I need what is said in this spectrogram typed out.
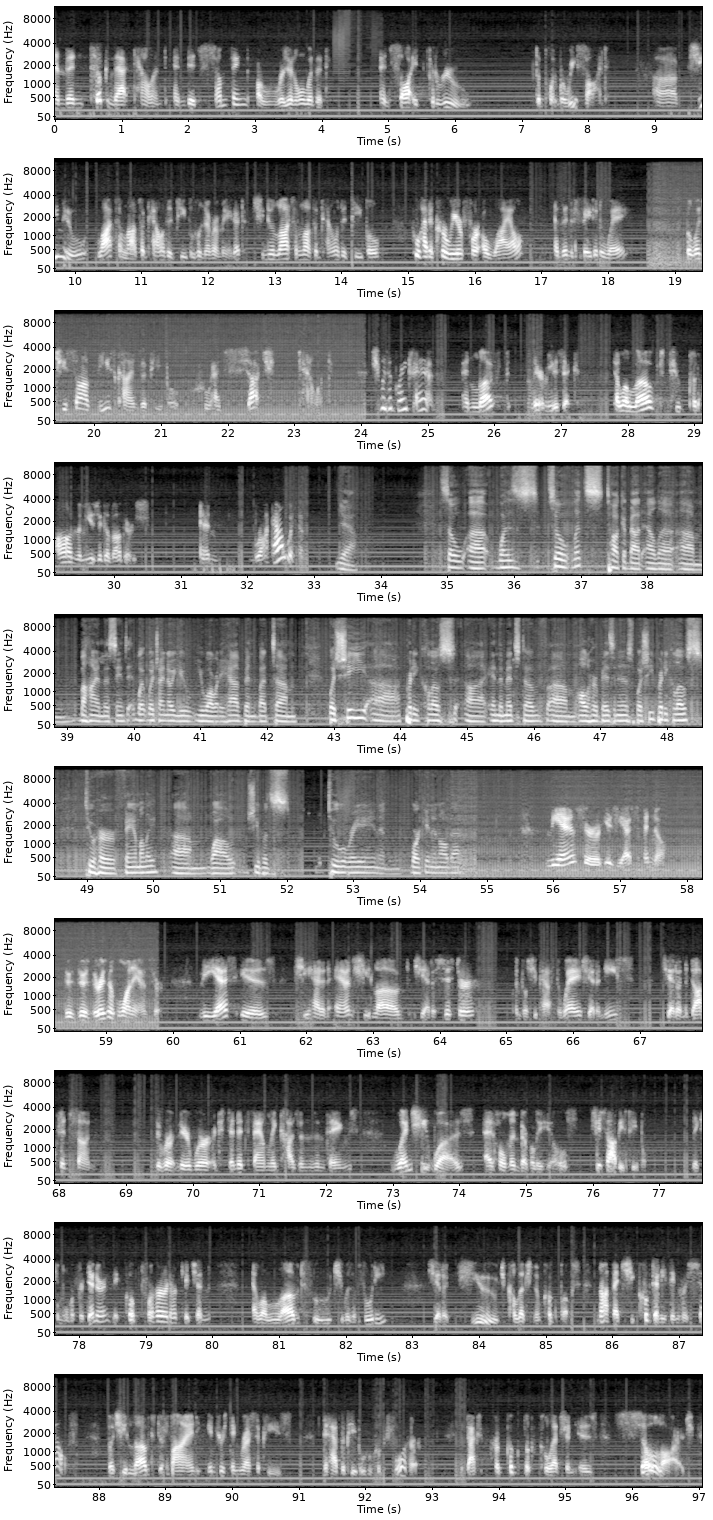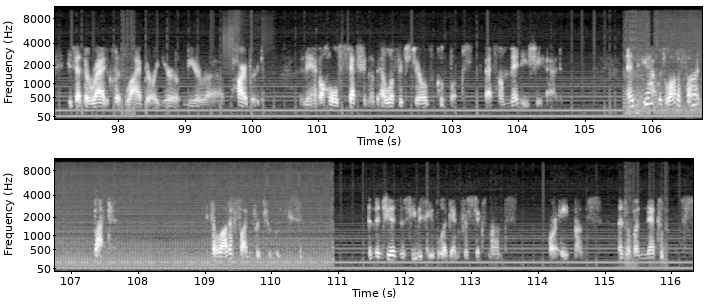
and then took that talent and did something original with it and saw it through the point where we saw it. Uh, she knew lots and lots of talented people who never made it. She knew lots and lots of talented people who had a career for a while and then faded away. But when she saw these kinds of people who had such talent, she was a great fan and loved their music. Ella loved to put on the music of others and rock out with them. Yeah. So uh, was so. Let's talk about Ella um, behind the scenes, which I know you you already have been. But um, was she uh, pretty close uh, in the midst of um, all her business? Was she pretty close to her family um, while she was touring and working and all that? The answer is yes and no. There's, there's, there isn't one answer. The yes is she had an aunt she loved. She had a sister until she passed away. She had a niece. She had an adopted son. There were there were extended family, cousins, and things. When she was at home in Beverly Hills, she saw these people. They came over for dinner. They cooked for her in her kitchen. Ella loved food. She was a foodie. She had a huge collection of cookbooks. Not that she cooked anything herself, but she loved to find interesting recipes to have the people who cooked for her. In fact, her cookbook collection is so large. It's at the Radcliffe Library near near uh, Harvard, and they have a whole section of Ella Fitzgerald's cookbooks. That's how many she had. And yeah, it was a lot of fun. But it's a lot of fun for two weeks. And then she doesn't see these people again for six months or eight months until a next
